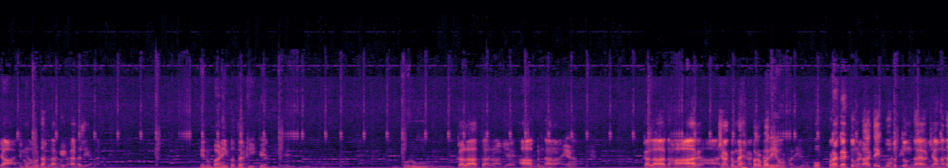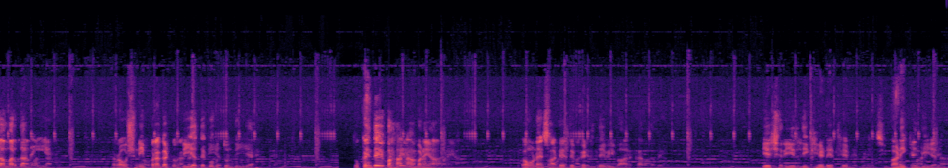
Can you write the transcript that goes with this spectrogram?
ਜਹਾਜ਼ ਨੂੰ ਮੋਢਾ ਲਾ ਕੇ ਕੱਢ ਲਿਆ। ਇਹਨੂੰ ਬਾਣੀ ਪਤਾ ਕੀ ਕਹਿੰਦੀ ਹੈ? ਗੁਰੂ ਕਲਾ ਧਾਰੀ ਹੈ, ਆਪ ਨਾਰਾਇਣ। ਕਲਾਧਾਰ, ਜਗ ਮਹਿ ਪਰਵਰਿਓ ਉਹ ਪ੍ਰਗਟ ਹੁੰਦਾ ਤੇ ਗੁਪਤ ਹੁੰਦਾ ਹੈ ਜੰਮਦਾ ਮਰਦਾ ਨਹੀਂ ਹੈ। ਰੌਸ਼ਨੀ ਪ੍ਰਗਟ ਹੁੰਦੀ ਹੈ ਤੇ ਗੁਪਤ ਹੁੰਦੀ ਹੈ। ਤੋ ਕਹਿੰਦੇ ਬਹਾਨਾ ਬਣਿਆ। ਕੌਣ ਹੈ ਸਾਡੇ ਤੇ ਪਿੱਠ ਤੇ ਵੀ ਵਾਰ ਕਰ ਦਵੇ ਇਹ ਸਰੀਰ ਦੀ ਖੇਡ ਇੱਥੇ ਮੁੱਕਣੀ ਸੀ। ਬਾਣੀ ਕਹਿੰਦੀ ਹੈ ਨਾ,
